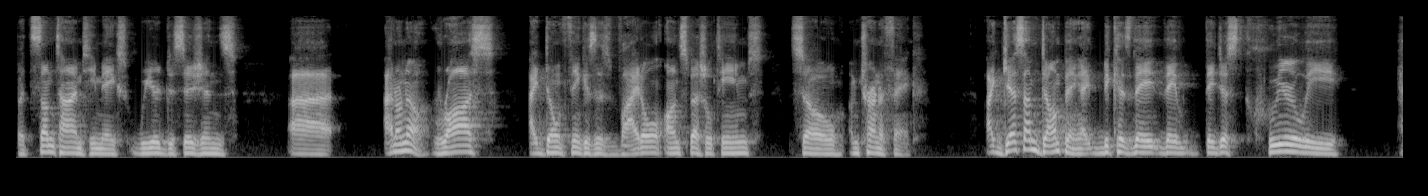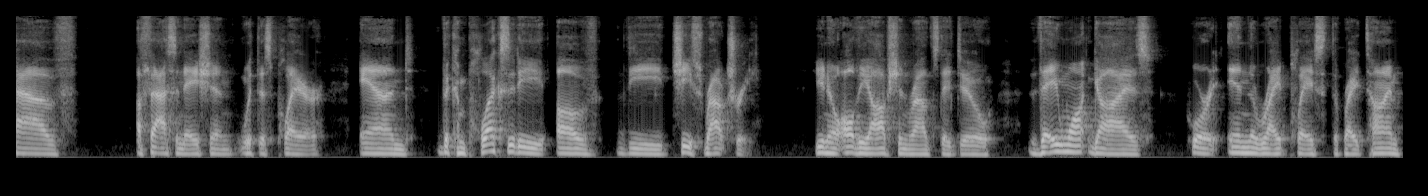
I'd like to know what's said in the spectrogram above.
but sometimes he makes weird decisions. Uh, I don't know. Ross, I don't think is as vital on special teams. So I'm trying to think. I guess I'm dumping because they they they just clearly have a fascination with this player and the complexity of the Chiefs route tree. You know, all the option routes they do. They want guys who are in the right place at the right time.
